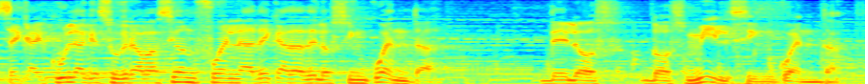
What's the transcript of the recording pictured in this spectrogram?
Se calcula que su grabación fue en la década de los 50, de los 2050.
